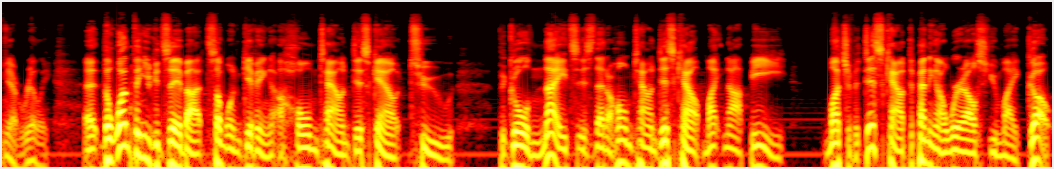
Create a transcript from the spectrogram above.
Yeah, really. Uh, the one thing you could say about someone giving a hometown discount to the Golden Knights is that a hometown discount might not be much of a discount depending on where else you might go.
